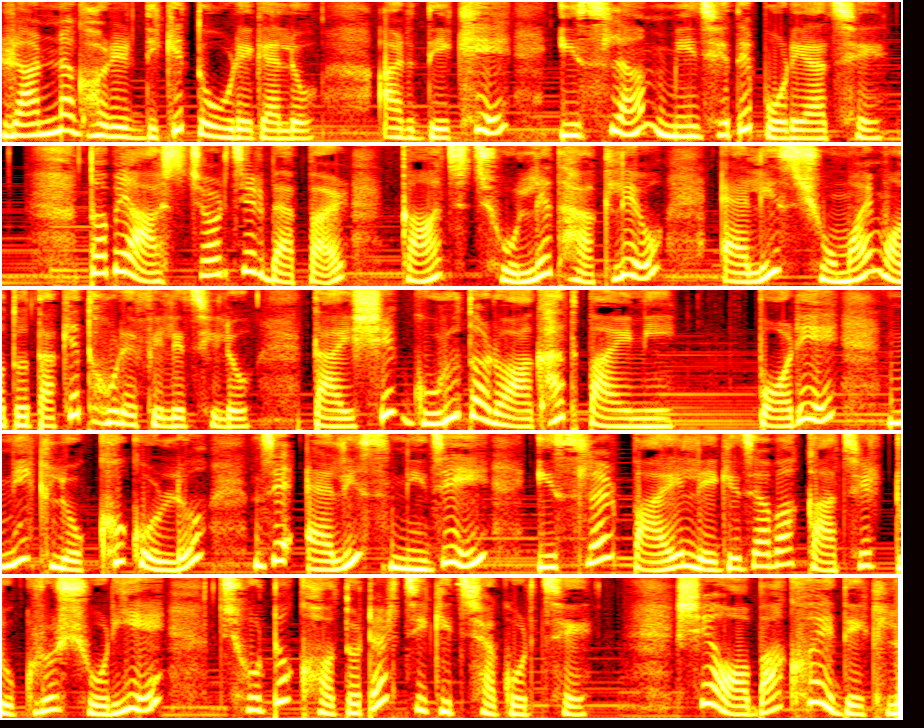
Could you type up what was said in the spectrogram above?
রান্নাঘরের দিকে দৌড়ে গেল আর দেখে ইসলাম মেঝেতে পড়ে আছে। তবে আশ্চর্যের ব্যাপার, কাঁচ ছড়লে থাকলেও অ্যালিস সময় মতো তাকে ধরে ফেলেছিল, তাই সে গুরুতর আঘাত পায়নি। পরে নিক লক্ষ্য করল যে অ্যালিস নিজেই ইসলার পায়ে লেগে যাওয়া কাঁচের টুকরো সরিয়ে ছোট ক্ষতটার চিকিৎসা করছে। সে অবাক হয়ে দেখল,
